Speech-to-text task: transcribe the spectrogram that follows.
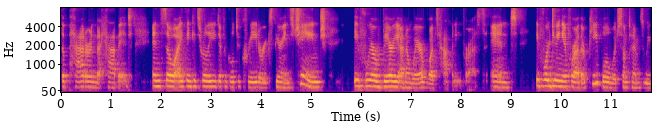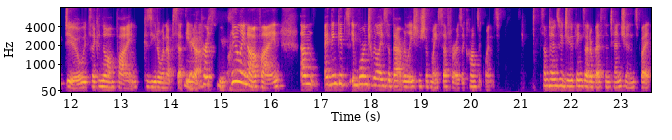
the pattern, the habit. And so I think it's really difficult to create or experience change if we're very unaware of what's happening for us. And if we're doing it for other people, which sometimes we do, it's like, no, I'm fine because you don't want to upset the yeah. other person. You're clearly not fine. Um, I think it's important to realize that that relationship might suffer as a consequence. Sometimes we do things out of best intentions, but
